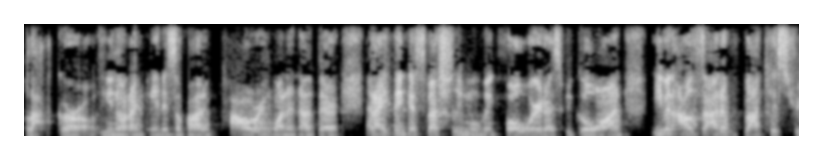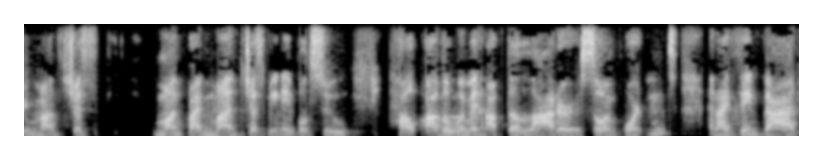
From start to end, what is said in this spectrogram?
black girl. You know what I mean? It's about empowering one another. And I think especially moving forward as we go on, even outside of Black History Month, just month by month, just being able to help other women up the ladder is so important. And I think that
